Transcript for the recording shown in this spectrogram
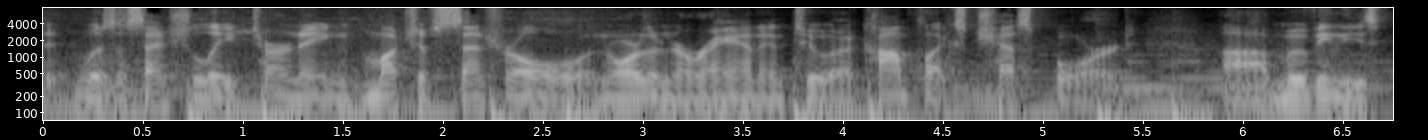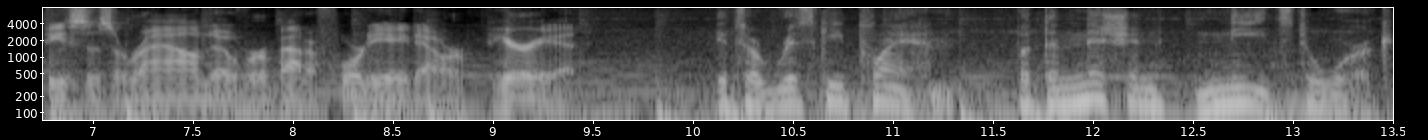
It was essentially turning much of central and northern Iran into a complex chessboard, uh, moving these pieces around over about a 48 hour period. It's a risky plan, But the mission needs to work.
